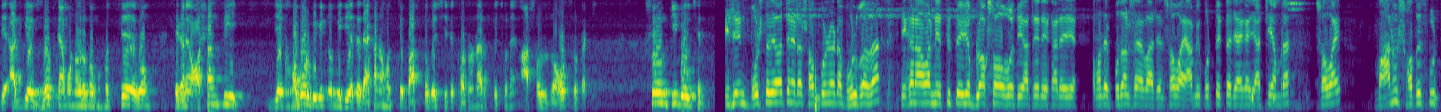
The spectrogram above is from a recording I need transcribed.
যে আজকে ভোট কেমন ওরকম হচ্ছে এবং সেখানে অশান্তি যে খবর বিভিন্ন মিডিয়াতে দেখানো হচ্ছে, বাস্তবে সেটা ঘটনার পেছনে আসল রহস্যটা কি? শুনুন কি বলছেন। এজেন্ট বসতে দেওয়া হচ্ছেন এটা সম্পূর্ণ একটা ভুল কথা। এখানে আমার নেতৃত্বে যে ব্লক সভাপতি আছেন, এখানে আমাদের প্রধান সাহেব আছেন, সবাই, আমি প্রত্যেকটা জায়গায় যাচ্ছি আমরা, সবাই মানুষ স্বতঃস্ফূর্ত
